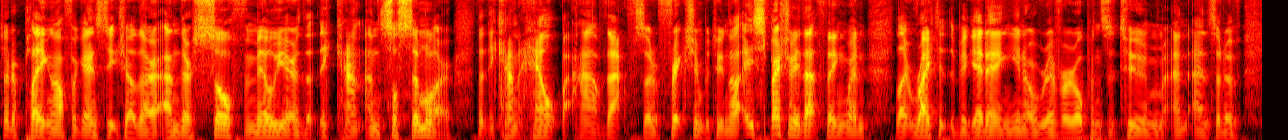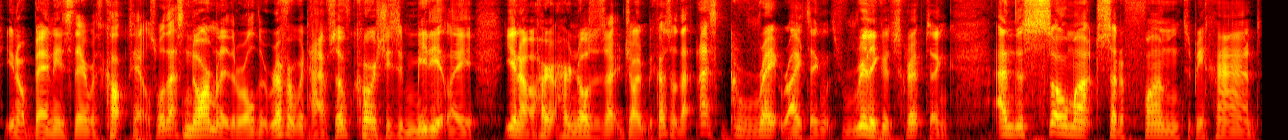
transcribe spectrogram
sort of playing off against each other, and they're so familiar that they can't, and so similar that they can't help but have that sort of friction between that. Especially that thing when, like, right at the beginning, you know, River opens the tomb and and sort of, you know, Benny's there with cocktails. Well, that's normally the role that River would have. So of course she's immediately, you know, her her nose is out of joint because of that. That's great writing. It's really good scripting. And there's so much sort of fun to be had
